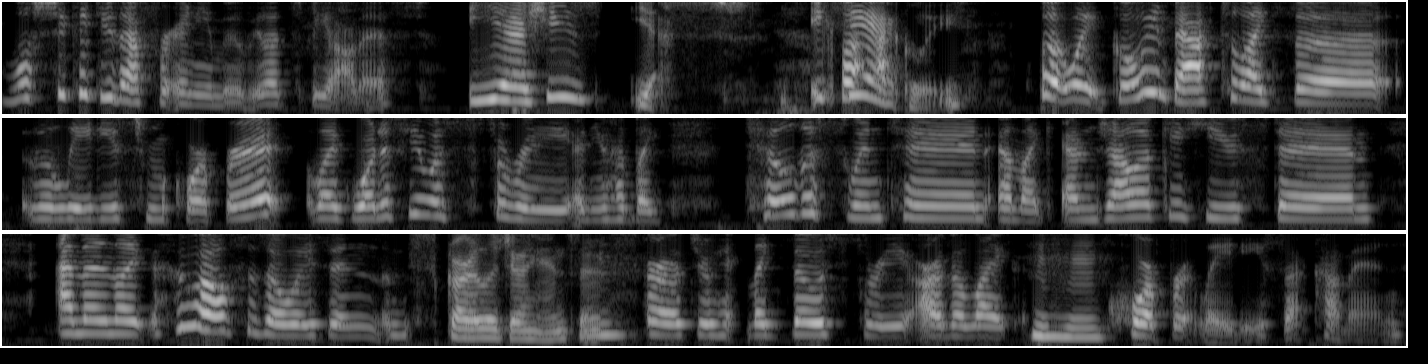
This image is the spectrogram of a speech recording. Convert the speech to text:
well, she could do that for any movie, let's be honest. yeah she's yes exactly But wait, going back to like the the ladies from corporate, like what if it was three and you had like Tilda Swinton and like Anjelica Huston, and then like who else is always in scarlett johansson Scarlett Johansson? Like those three are the like hmm corporate ladies that come in.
